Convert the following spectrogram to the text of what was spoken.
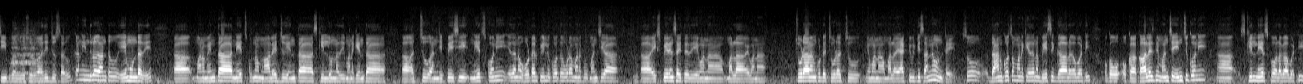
చీప్గా చూసుడు అది చూస్తారు. కానీ ఇందులో అంటూ ఏముండదు. మనం ఎంత నేర్చుకున్నాం నాలెడ్జ్ ఎంత స్కిల్ ఉన్నది మనకి ఎంత అచ్చు అని చెప్పేసి నేర్చుకొని ఏదైనా హోటల్ ఫీల్డ్ పోతే కూడా మనకు మంచిగా ఎక్స్పీరియన్స్ అవుతుంది ఏమన్నా మళ్ళా ఏమన్నా చూడాలనుకుంటే చూడొచ్చు. ఏమన్నా మళ్ళీ యాక్టివిటీస్ అన్నీ ఉంటాయి. సో దానికోసం మనకి ఏదైనా బేసిక్ కావాలి కాబట్టి ఒక ఒక కాలేజ్ని మంచిగా ఎంచుకొని స్కిల్ నేర్చుకోవాలి కాబట్టి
